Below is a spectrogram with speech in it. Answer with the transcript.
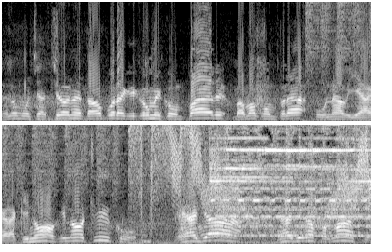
Bueno muchachones, estamos por aquí con mi compadre. Vamos a comprar una Viagra. Aquí no, aquí no, chicos. Es allá, es allá en la farmacia.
